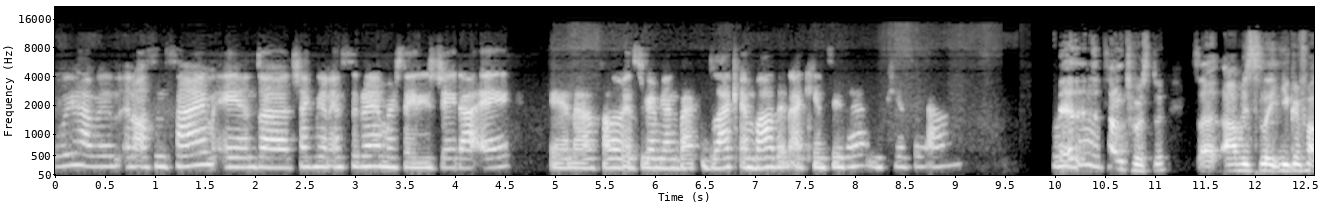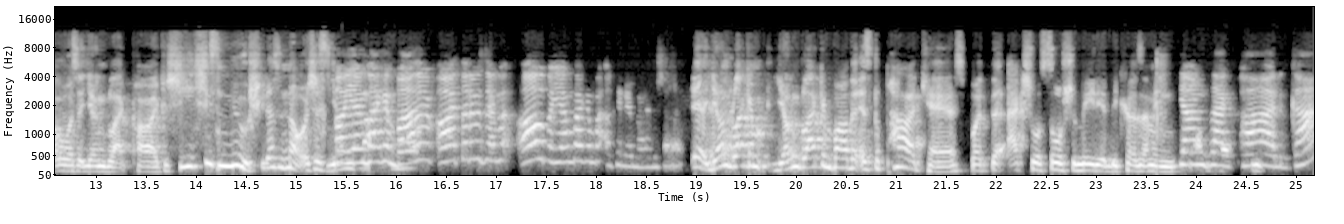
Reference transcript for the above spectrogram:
we're having an awesome time. And uh, check me on Instagram, mercedesj.a. And uh, follow Instagram, Young Black, Black and Bothered. I can't say that. You can't say Alan. Yeah, it's a tongue twister. So obviously, you can follow us at Young Black Pod because she she's new. She doesn't know. It's just young oh, Young Black, Black and Bother. Oh, I thought it was young, oh, but Young Black and Bother. Okay, never mind. Shut up. Yeah, Young Black and Young Black and Bother is the podcast, but the actual social media because I mean, Young Black Pod. Got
